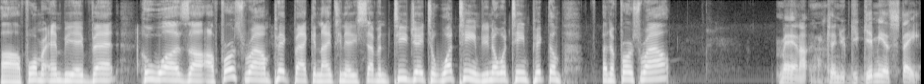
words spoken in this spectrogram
uh, former NBA vet who was uh, a first round pick back in 1987. TJ, to what team? Do you know what team picked him in the first round? Man, I, can you g- give me a state?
